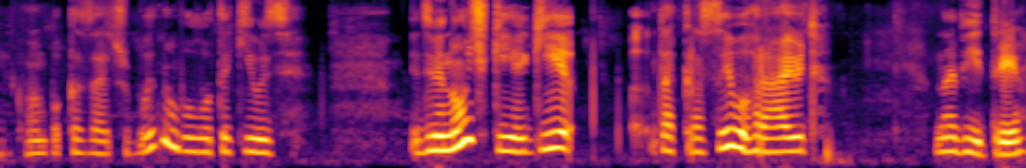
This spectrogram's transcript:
як вам показати, щоб видно було такі ось дзвіночки, які е, так красиво грають на вітрі.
